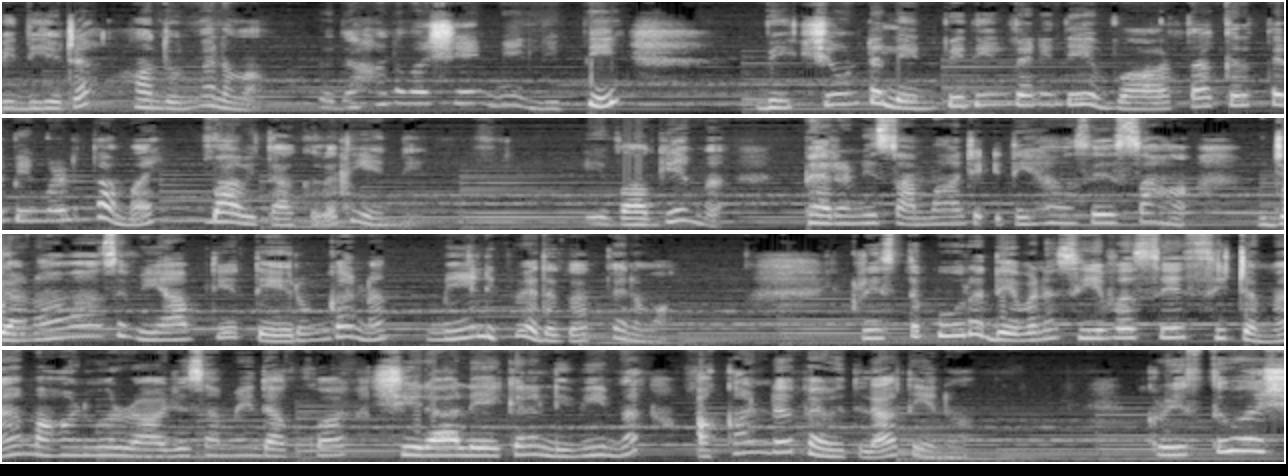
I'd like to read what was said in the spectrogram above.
විදිහට හඳුන්වනවා. ප්‍රධාන වශයෙන් මේ ලිපි භික්ෂූන්ට ලෙන්පිදීම් වැනි දේ වාර්තා කර තැබීමට තමයි භාවිතා කළ තියෙන්නේ. ඒ වගේම පැරණි සමාජ ඉතිහාසය සහ ජනවාස ව්‍යාප්තිය තේරුම් ගන්නත් මේ ලිපි වැදගත් වෙනවා. ක්‍රිස්තපූර දෙවන සීවසේ සිටම මහනුව රාජ සමය දක්වා ශිරාලේකන ලිවීම අකණ්ඩ පැවතිලා තියෙනවා. ක්‍රිස්තුවර්ෂ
